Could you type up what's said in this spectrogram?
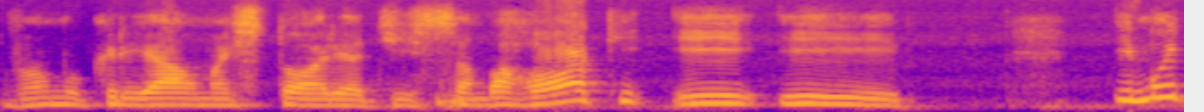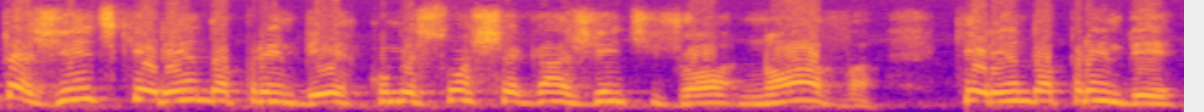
vamos criar uma história de samba rock e, e, e muita gente querendo aprender. Começou a chegar gente nova querendo aprender.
